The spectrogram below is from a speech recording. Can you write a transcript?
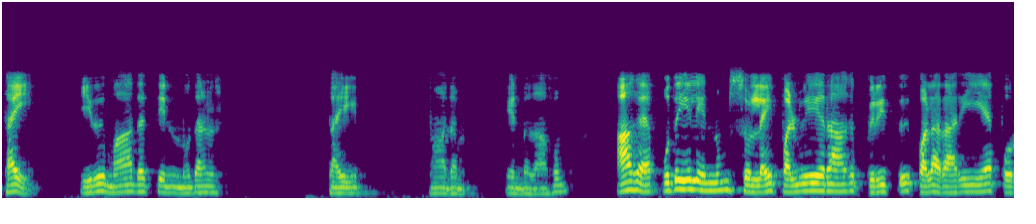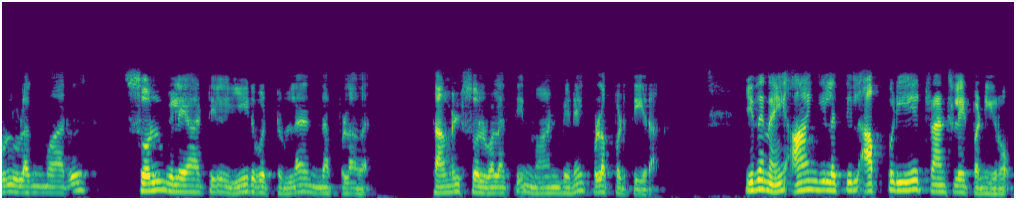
தை இது மாதத்தின் முதல் தை மாதம் என்பதாகும். ஆக புதையல் என்னும் சொல்லை பல்வேறாக பிரித்து பலர் அறிய பொருள் விளங்குமாறு சொல் விளையாட்டில் ஈடுபட்டுள்ள இந்த புலவர். தமிழ் சொல்வளத்தின் மாண்பினை புலப்படுத்துகிறார். இதனை ஆங்கிலத்தில் அப்படியே டிரான்ஸ்லேட் பண்ணுகிறோம்.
